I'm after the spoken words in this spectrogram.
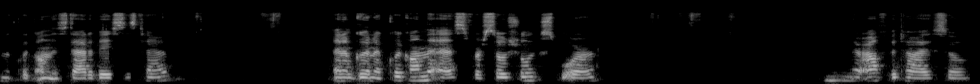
going to click on this Databases tab. And I'm going to click on the S for Social Explorer. They're alphabetized, so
